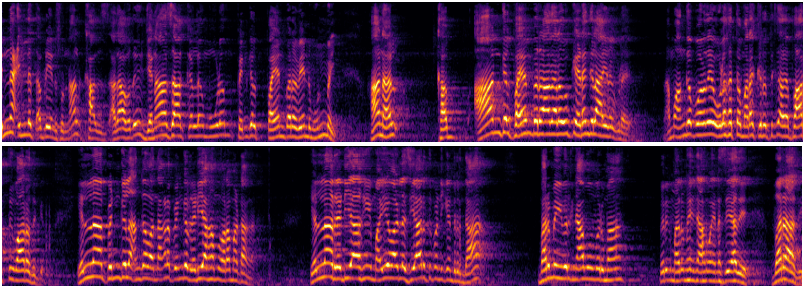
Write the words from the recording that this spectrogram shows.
என்ன இல்லத் அப்படின்னு சொன்னால் அதாவது ஜனாசாக்கள் மூலம் பெண்கள் பயன்பெற வேண்டும் உண்மை. ஆனால் கப் ஆண்கள் பயன்பெறாத அளவுக்கு இடைஞ்சல் ஆகிடக்கூடாது. நம்ம அங்கே போகிறதே உலகத்தை மறக்கிறதுக்கு அதை பார்த்து வாரதுக்கு. எல்லா பெண்களும் அங்கே வந்தாங்கன்னா பெண்கள் ரெடியாகாமல் வர மாட்டாங்க எல்லாம் ரெடியாகி மையவாடில் ஜியாரத்து பண்ணிக்கிட்டு இருந்தா மறுமை இவருக்கு ஞாபகம் வருமா? இவருக்கு மருமை ஞாபகம் என்ன செய்யாது? வராது.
